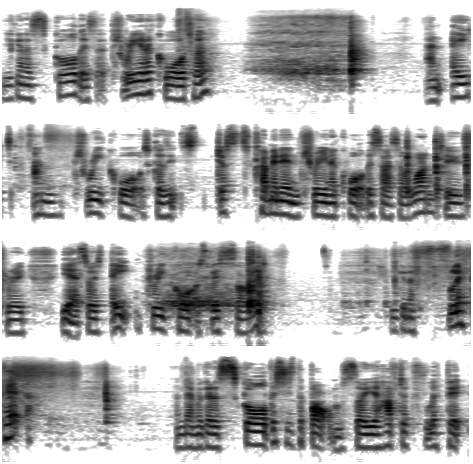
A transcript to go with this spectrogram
you're going to score this at three and a quarter and eight and three quarters because it's just coming in three and a quarter this side. So one two three yeah so it's eight and three quarters this side. You're going to flip it and then we're going to score. This is the bottom so you have to flip it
